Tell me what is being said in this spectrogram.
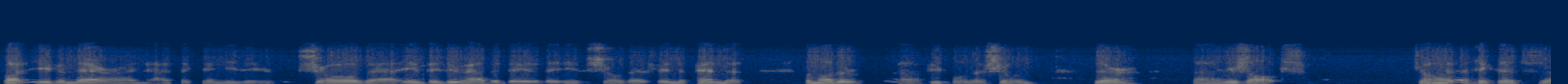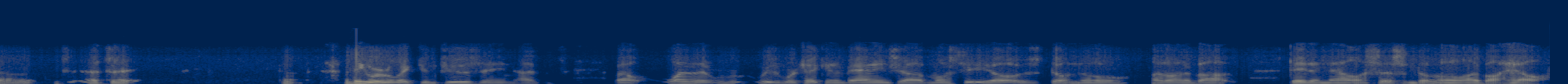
But even there, I, I think they need to show that if they do have the data, they need to show that it's independent from other uh, people that show their uh, results. So I think that's uh, that's a I think we're really confusing. I, well, one of the reasons we're taking advantage of, most CEOs don't know a lot about data analysis and don't know a lot about health.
